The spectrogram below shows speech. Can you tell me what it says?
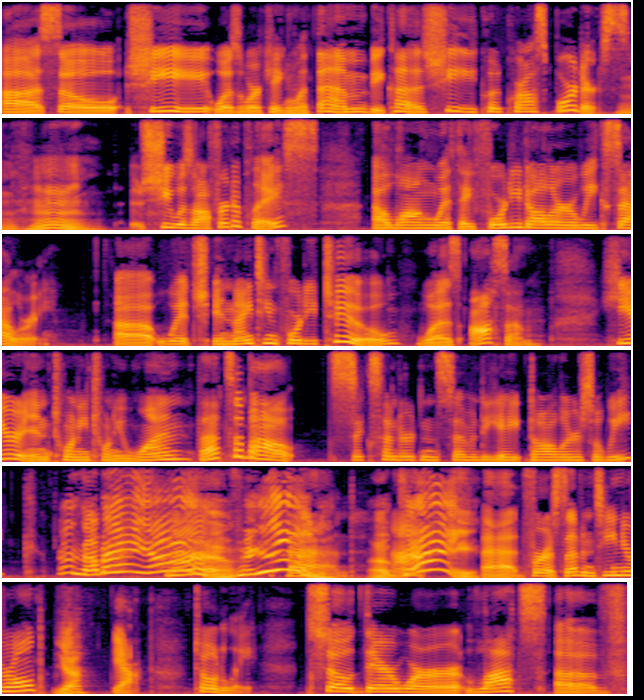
Uh, so she was working with them because she could cross borders. She was offered a place along with a $40 a week salary, uh, which in 1942 was awesome. Here in 2021, that's about $678 a week. Oh, Not bad. Yeah. Pretty good. Bad. Okay. Bad for a 17 year old. Yeah. Yeah, totally. So there were lots of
